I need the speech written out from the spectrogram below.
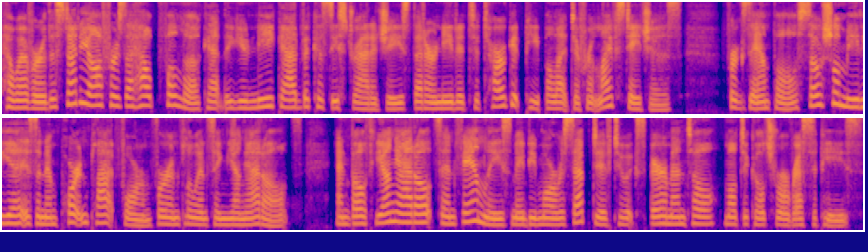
However, the study offers a helpful look at the unique advocacy strategies that are needed to target people at different life stages. For example, social media is an important platform for influencing young adults, and both young adults and families may be more receptive to experimental, multicultural recipes.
